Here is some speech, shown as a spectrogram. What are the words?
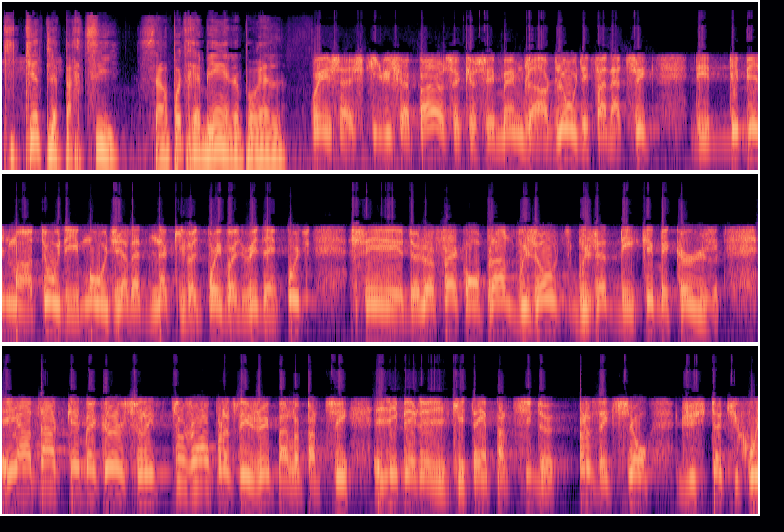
qui quitte le parti. Ça va pas très bien là, pour elle. Oui, ça, ce qui lui fait peur, c'est que ces mêmes anglos, des fanatiques, des débiles mentaux, des maudits rednecks qui veulent pas évoluer d'un pouce, c'est de leur faire comprendre, vous autres, vous êtes des Québécois. Et en tant que Québécois, vous serez toujours protégés par le Parti libéral, qui est un parti de protection du statu quo.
